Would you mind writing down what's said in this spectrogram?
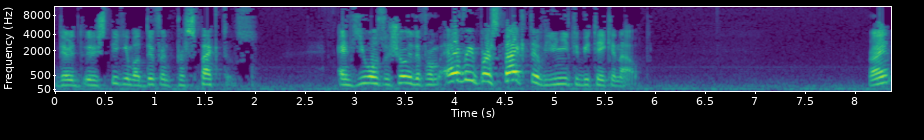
They're, they're speaking about different perspectives. And he wants to show you that from every perspective you need to be taken out. Right?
